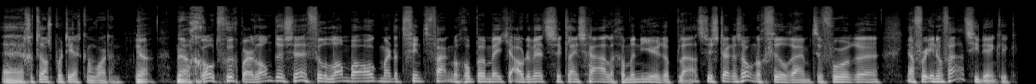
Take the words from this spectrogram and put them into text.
getransporteerd kan worden. Ja, nou, groot vruchtbaar land dus. Hè. Veel landbouw ook. Maar dat vindt vaak nog op een beetje ouderwetse, kleinschalige manier plaats. Dus daar is ook nog veel ruimte voor, ja, voor innovatie, denk ik.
